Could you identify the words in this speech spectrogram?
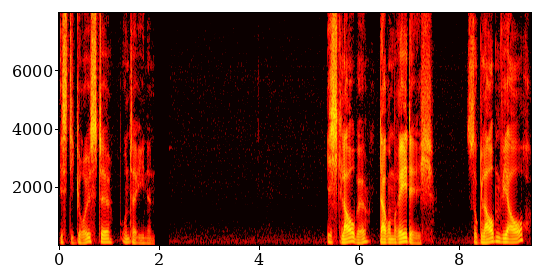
ist die größte unter ihnen. Ich glaube, darum rede ich. So glauben wir auch,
